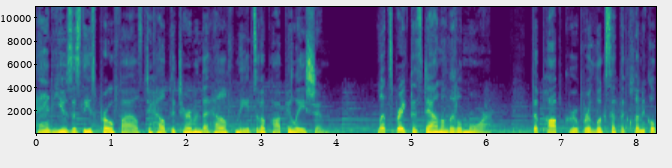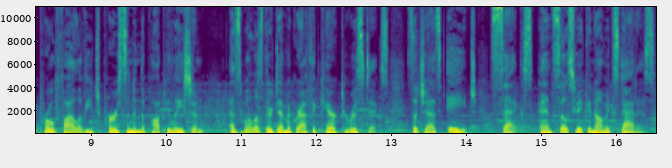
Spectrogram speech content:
and uses these profiles to help determine the health needs of a population. Let's break this down a little more. The POP grouper looks at the clinical profile of each person in the population, as well as their demographic characteristics, such as age, sex, and socioeconomic status.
